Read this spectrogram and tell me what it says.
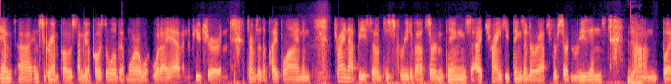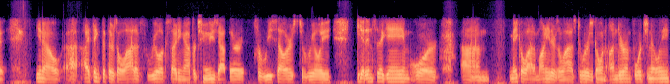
am, uh, Instagram post. I'm going to post a little bit more of wh- what I have in the future in terms of the pipeline, and try and not be so discreet about certain things. I try and keep things under wraps for certain reasons. Yeah. Um, but you know, I I think that there's a lot of real exciting opportunities out there for resellers to really get into the game or um, make a lot of money. There's a lot of stores going under, unfortunately,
